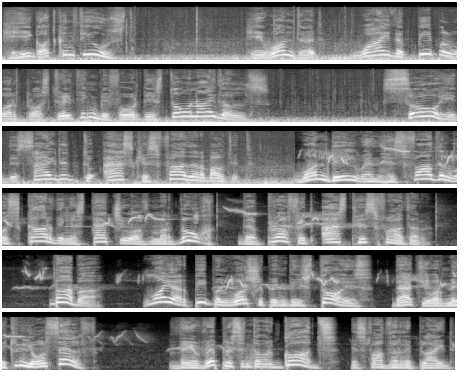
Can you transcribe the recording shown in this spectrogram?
he got confused. He wondered why the people were prostrating before these stone idols. So he decided to ask his father about it. One day, when his father was carving a statue of Marduk, the Prophet asked his father, Baba, why are people worshipping these toys that you are making yourself? They represent our gods, his father replied.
